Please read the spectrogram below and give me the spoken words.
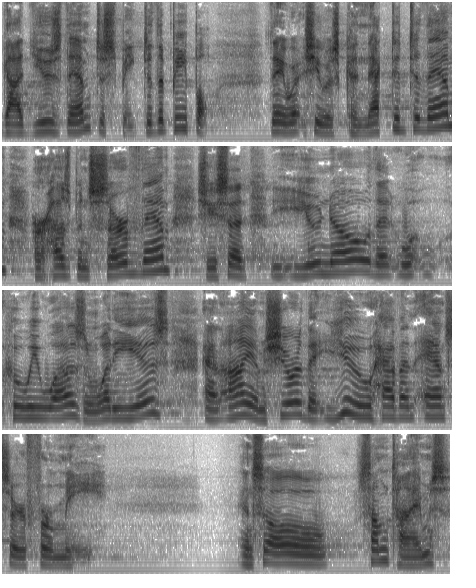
God used them to speak to the people. They were, she was connected to them. Her husband served them. She said, You know that who he was and what he is, and I am sure that you have an answer for me. And so sometimes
